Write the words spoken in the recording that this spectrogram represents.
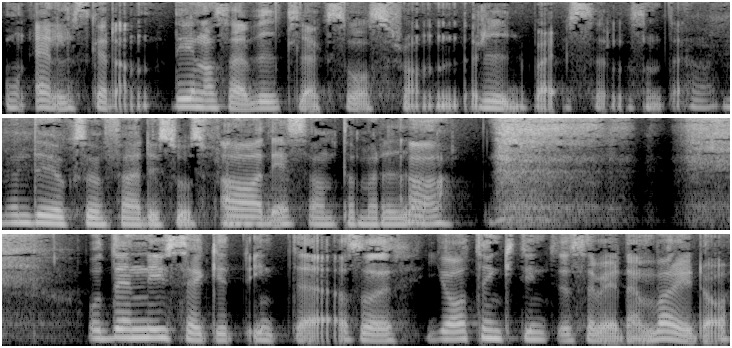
hon älskar den. Det är någon så här vitlökssås från Rydbergs eller sånt där. Men det är också en färdig sås från Ja, det Santa Maria. Ja. Och den är ju säkert inte, alltså jag tänkte inte servera den varje dag.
